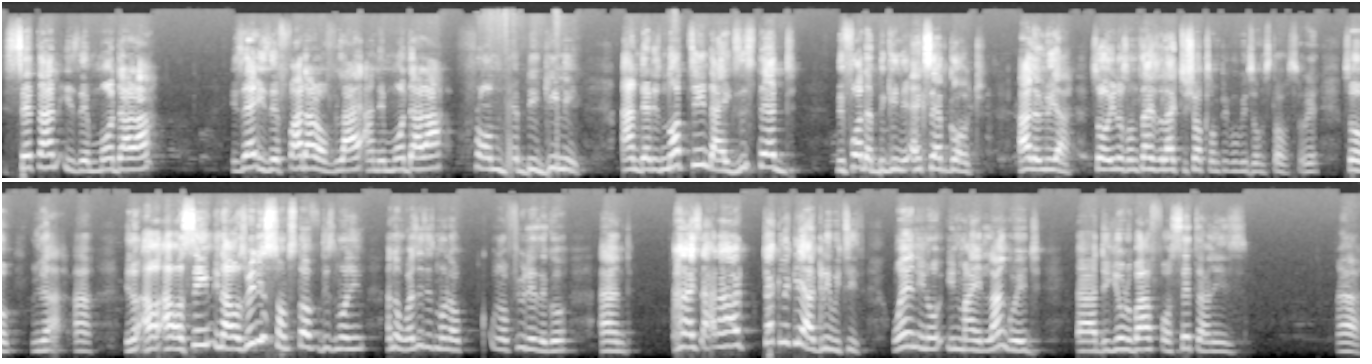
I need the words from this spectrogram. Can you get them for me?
Satan is a murderer. He said he's a father of lie and a murderer from the beginning. And there is nothing that existed before the beginning except God. Hallelujah. So, you know, sometimes I like to shock some people with some stuff. Okay. So, yeah, uh, you know, I, I, was seeing, you know, I was reading some stuff this morning. I know, was it this morning or you know, a few days ago? And, and, I, and I technically agree with it. When, you know, in my language, uh, the Yoruba for Satan is, uh,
